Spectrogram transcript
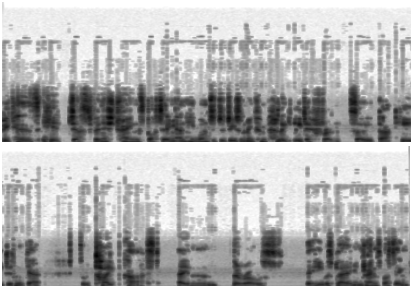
because he had just finished Trainspotting and he wanted to do something completely different so that he didn't get sort of typecast in the roles that he was playing in Trainspotting.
